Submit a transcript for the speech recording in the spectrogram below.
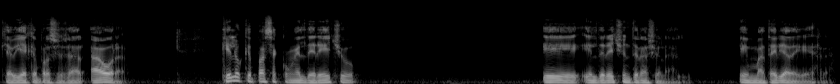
que había que procesar. Ahora, ¿qué es lo que pasa con el derecho, eh, el derecho internacional en materia de guerra?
